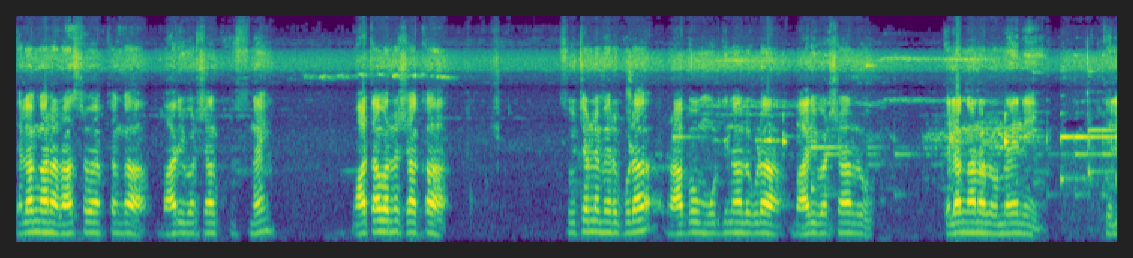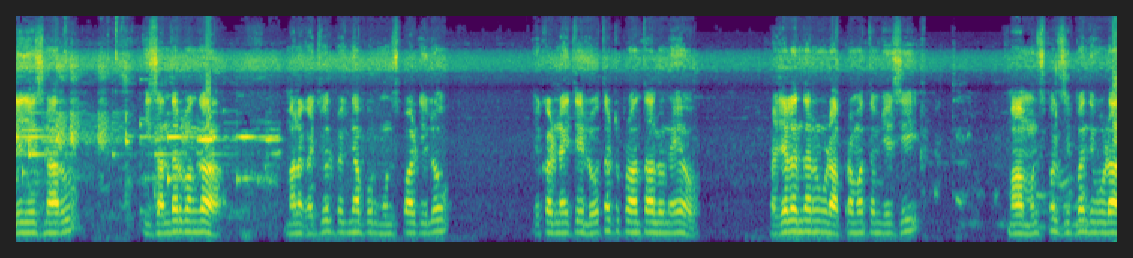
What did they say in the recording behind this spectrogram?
తెలంగాణ రాష్ట్ర వ్యాప్తంగా భారీ వర్షాలు కురుస్తున్నాయి. వాతావరణ శాఖ సూచనల మేరకు కూడా రాబో మూడు దినాలు కూడా భారీ వర్షాలు తెలంగాణలో ఉన్నాయని తెలియజేసినారు. ఈ సందర్భంగా మన గజ్వల్ ప్రజ్ఞాపూర్ మున్సిపాలిటీలో ఎక్కడనైతే లోతట్టు ప్రాంతాలు ఉన్నాయో ప్రజలందరినీ కూడా అప్రమత్తం చేసి మా మున్సిపల్ సిబ్బంది కూడా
